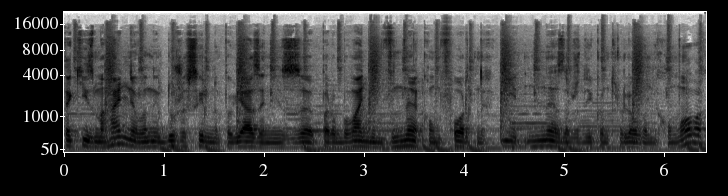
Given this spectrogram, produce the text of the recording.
такі змагання вони дуже сильно пов'язані з перебуванням в некомфортних і не завжди контрольованих умовах.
